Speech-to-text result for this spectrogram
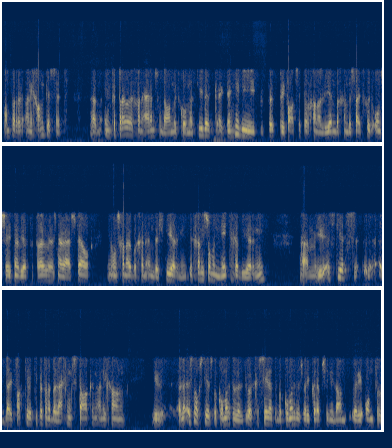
amper aan die gang te sit. Um, en vertroue gaan erns vandaan moet kom. Natuurlik, ek dink nie die private sektor gaan alleen begin besluit goed ons het nou weer vertroue is nou herstel en ons gaan nou begin investeer nie. Dit gaan nie sommer net gebeur nie. Ehm um, hier is steeds uh, die faktor tipe van 'n beleggingsstaking aan die gang die, hulle is nog steeds bekommerd hulle het ook gesê dat hulle bekommerd is oor die korrupsie in die land oor die onver,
